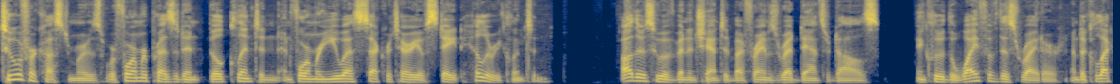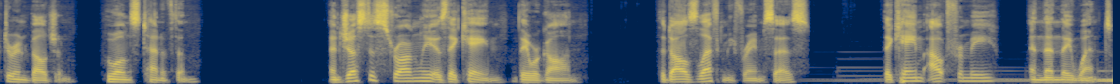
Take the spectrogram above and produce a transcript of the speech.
Two of her customers were former President Bill Clinton and former U.S. Secretary of State Hillary Clinton. Others who have been enchanted by Frame's Red Dancer dolls include the wife of this writer and a collector in Belgium who owns 10 of them and just as strongly as they came, they were gone. The dolls left me, Frame says. They came out from me, and then they went.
